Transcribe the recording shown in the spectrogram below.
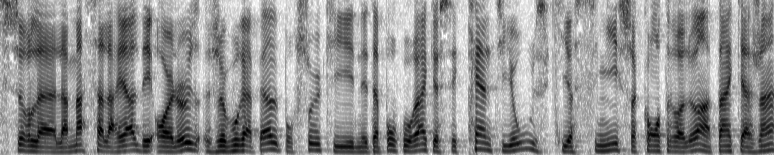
sur la, masse salariale des Oilers. Je vous rappelle, pour ceux qui n'étaient pas au courant, que c'est Kent Hughes qui a signé ce contrat-là en tant qu'agent.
